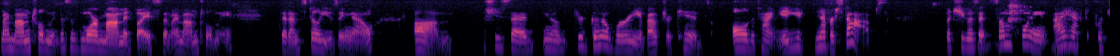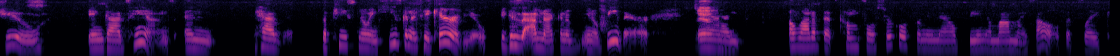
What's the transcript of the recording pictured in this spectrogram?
my mom told me this is more mom advice that my mom told me that I'm still using now. Um, she said, you know, you're gonna worry about your kids all the time. You, you never stops. But she goes, at some point, I have to put you in God's hands and have the peace knowing He's going to take care of you because I'm not going to, you know, be there. Yeah. And a lot of that's come full circle for me now being a mom myself. It's like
